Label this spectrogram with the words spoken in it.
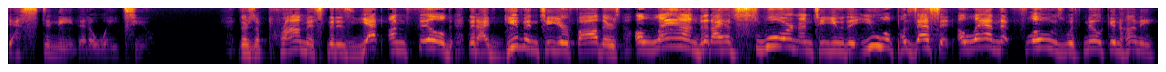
destiny that awaits you. There's a promise that is yet unfilled that I've given to your fathers, a land that I have sworn unto you that you will possess it, a land that flows with milk and honey.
